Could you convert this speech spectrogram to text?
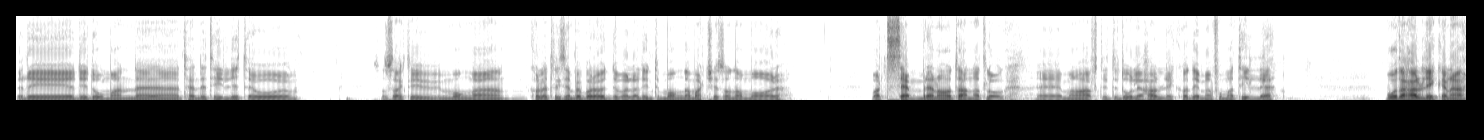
För det, det är då man eh, tänder till lite och som sagt det är många, kolla till exempel bara Uddevalla, det är inte många matcher som de har varit sämre än något annat lag. Eh, man har haft lite dåliga halvlekar och det, men får man till det båda halvlekarna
